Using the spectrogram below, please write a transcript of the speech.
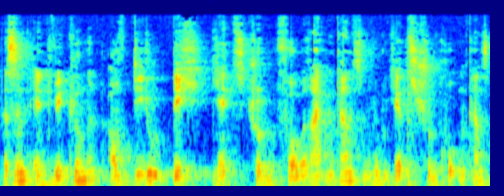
Das sind Entwicklungen, auf die du dich jetzt schon vorbereiten kannst, wo du jetzt schon gucken kannst,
